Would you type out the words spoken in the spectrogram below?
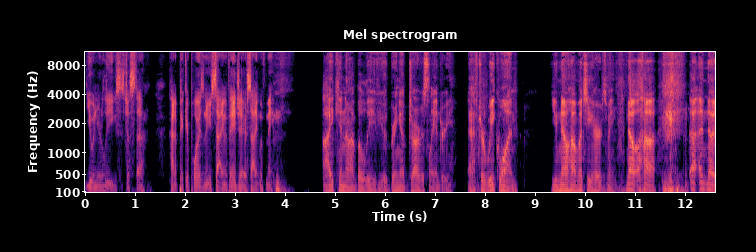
you and your leagues. It's just to kind of pick your poison. Are you siding with AJ or siding with me? I cannot believe you would bring up Jarvis Landry after week one. You know how much he hurts me. No, uh, uh, no.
